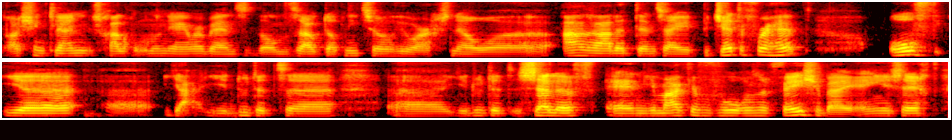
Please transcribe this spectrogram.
als je een kleinschalige ondernemer bent, dan zou ik dat niet zo heel erg snel aanraden. Tenzij je het budget ervoor hebt. Of je, uh, ja, je, doet het, uh, uh, je doet het zelf en je maakt er vervolgens een feestje bij. En je zegt:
